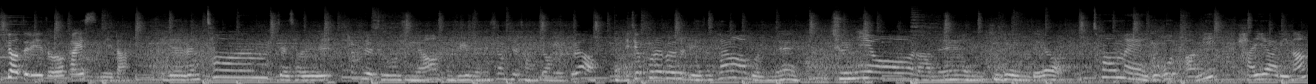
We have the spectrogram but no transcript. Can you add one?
시켜드리도록 하겠습니다. 이제 맨 처음 이제 저희 실험실에 들어오시면 보시게 되는 실험실 광경이고요. 미디어 프랩을 위해서 사용하고 있는 주니어라는 기계인데요. 처음에 로봇 암이 바이알이나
